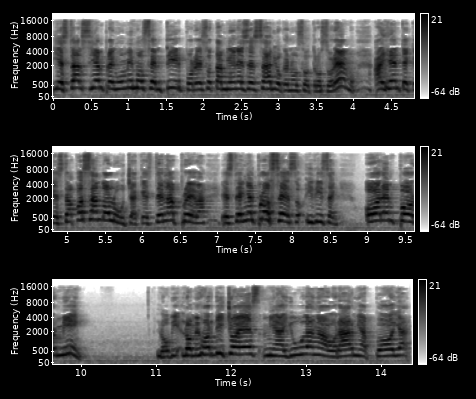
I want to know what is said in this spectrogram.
y estar siempre en un mismo sentir, por eso también es necesario que nosotros oremos. Hay gente que está pasando lucha, que está en la prueba, está en el proceso y dicen, oren por mí. Lo, lo mejor dicho es, me ayudan a orar, me apoyan.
